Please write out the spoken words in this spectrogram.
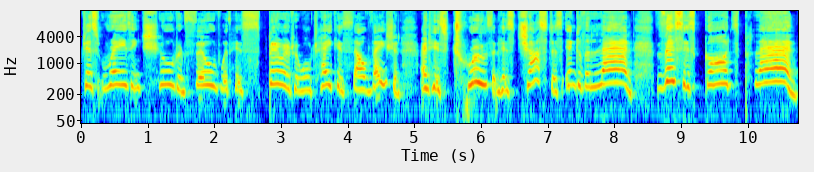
just raising children filled with His Spirit who will take His salvation and His truth and His justice into the land. This is God's plan.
